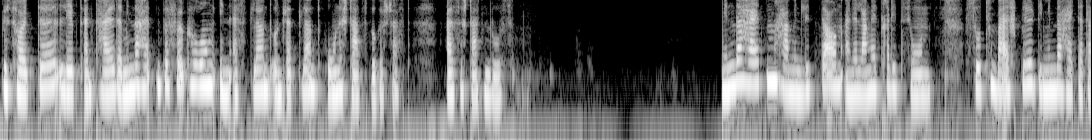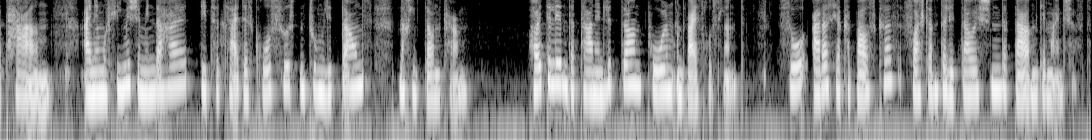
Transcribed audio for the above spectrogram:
Bis heute lebt ein Teil der Minderheitenbevölkerung in Estland und Lettland ohne Staatsbürgerschaft, also staatenlos. Minderheiten haben in Litauen eine lange Tradition, so zum Beispiel die Minderheit der Tataren, eine muslimische Minderheit, die zur Zeit des Großfürstentums Litauens nach Litauen kam. Heute leben Tataren in Litauen, Polen und Weißrussland. So Adas Jakabauskas, Vorstand der litauischen Tatarengemeinschaft.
